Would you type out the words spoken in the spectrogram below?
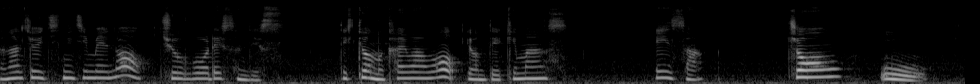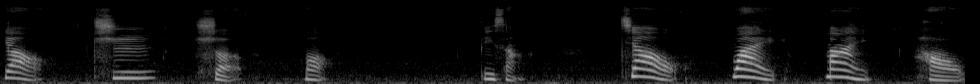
71日目の中国レッスンです。で、今日の会話を読んでいきます。A さん、中午要吃什么 ?B さん、叫外卖好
